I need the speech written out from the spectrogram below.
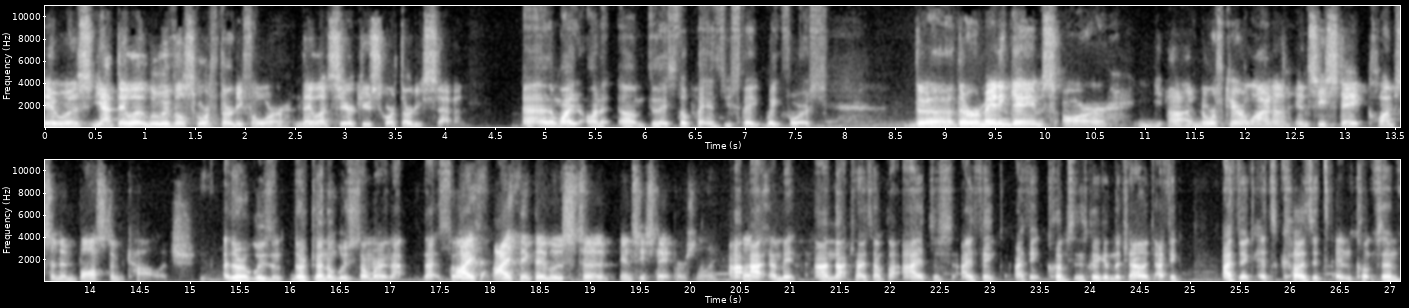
it was yeah. They let Louisville score thirty four. They let Syracuse score thirty seven. And then while you're on it, um, do they still play NC State, Wake Forest? The the remaining games are uh, North Carolina, NC State, Clemson, and Boston College. They're losing. They're gonna lose somewhere in that that. So I I think they lose to NC State personally. I, I, I mean I'm not trying to sound, but I just I think I think Clemson's gonna give them the challenge. I think I think it's because it's in Clemson,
